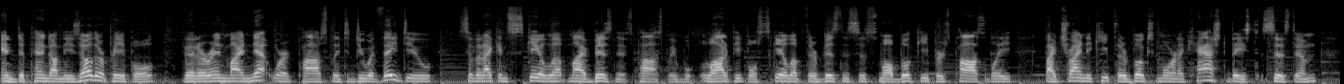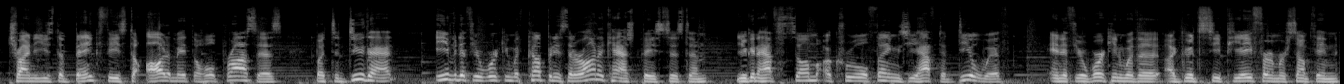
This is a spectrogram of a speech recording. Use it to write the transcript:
and depend on these other people that are in my network possibly to do what they do so that I can scale up my business possibly. A lot of people scale up their businesses, small bookkeepers possibly, by trying to keep their books more in a cash-based system, trying to use the bank feeds to automate the whole process. But to do that, even if you're working with companies that are on a cash-based system, you're going to have some accrual things you have to deal with. And if you're working with a, a good CPA firm or something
